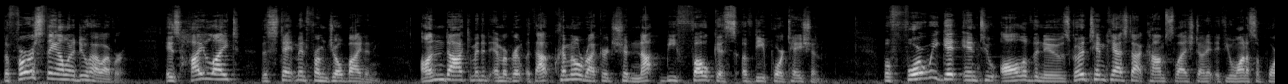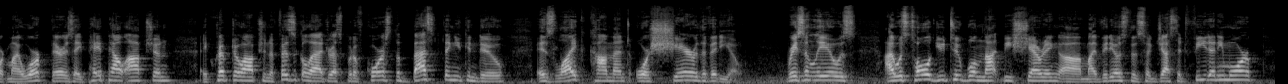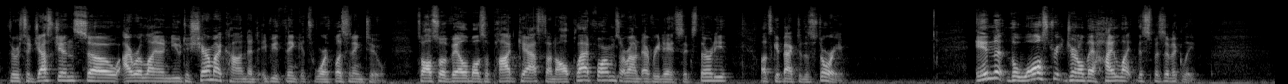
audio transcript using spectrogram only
The first thing I want to do, however, is highlight the statement from Joe Biden undocumented immigrant without criminal record should not be focus of deportation. Before we get into all of the news, go to timcast.com slash donate if you want to support my work. There is a PayPal option, a crypto option, a physical address, but of course, the best thing you can do is like, comment, or share the video. Recently, it was I was told YouTube will not be sharing uh, my videos through the suggested feed anymore through suggestions, so I rely on you to share my content if you think it's worth listening to. It's also available as a podcast on all platforms around every day at 6:30. Let's get back to the story. In the Wall Street Journal, they highlight this specifically.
